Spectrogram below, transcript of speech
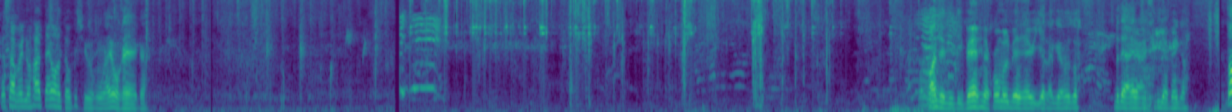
કસાભાઈનો હાથ આવ્યો હતો પછી હું આવ્યો કયા કા બાંધી દીધી. બેન કોમલ બેન આવી ગયા લાગે હવે તો બધા આવ્યા થઈ ગયા ભેગા. તો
